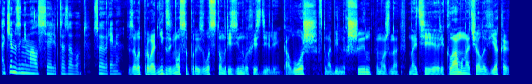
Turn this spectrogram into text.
А чем занимался электрозавод в свое время? Завод-проводник занимался производством резиновых изделий. Калош, автомобильных шин. Можно найти рекламу начала века,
